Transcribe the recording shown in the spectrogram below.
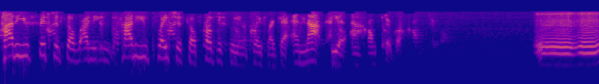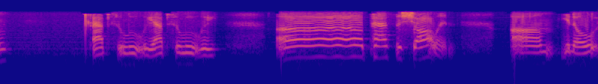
How do you fit yourself? I mean, how do you place yourself purposely in a place like that and not feel uncomfortable? Mhm. Absolutely, absolutely. Uh Pastor Charlene. Um, you know,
